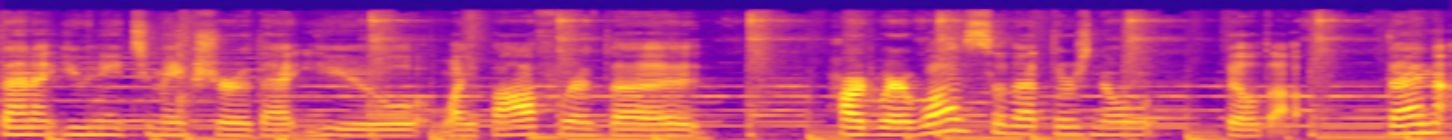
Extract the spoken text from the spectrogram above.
then you need to make sure that you wipe off where the hardware was so that there's no buildup. Then,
